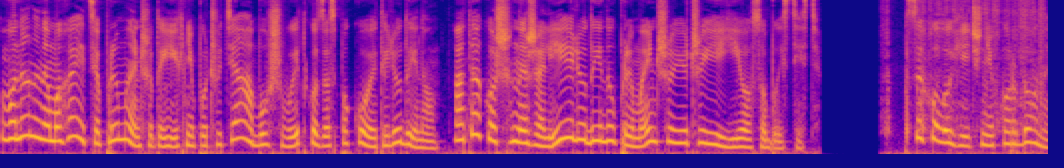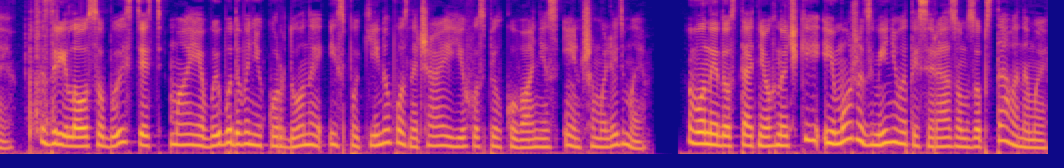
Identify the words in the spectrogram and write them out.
Вона не намагається применшити їхні почуття або швидко заспокоїти людину, а також не жаліє людину, применшуючи її особистість. Психологічні кордони. Зріла особистість має вибудовані кордони і спокійно позначає їх у спілкуванні з іншими людьми. Вони достатньо гнучкі і можуть змінюватися разом з обставинами,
